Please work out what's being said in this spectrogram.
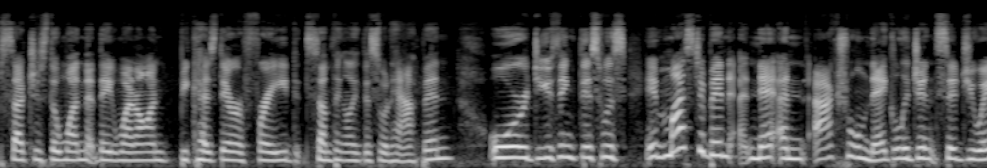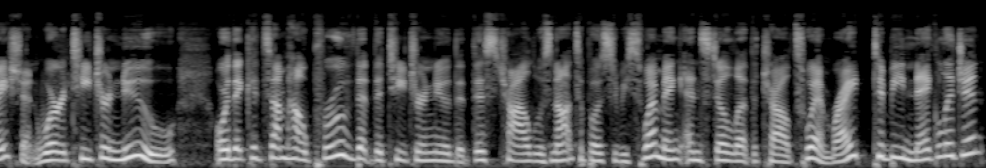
such as the one that they went on because they're afraid something like this would happen? Or do you think this was, it must have been ne- an actual negligent situation where a teacher knew, or they could somehow prove that the teacher knew that this child was not supposed to be swimming and still let the child swim, right? To be negligent?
